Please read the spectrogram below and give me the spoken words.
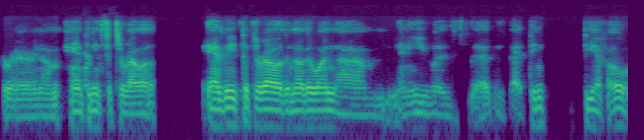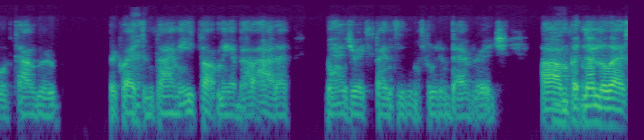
career. And um, Anthony Citarella, Anthony Citarella is another one, um, and he was, uh, I think, CFO of Tao Group for quite some time. He taught me about how to manage your expenses in food and beverage. Um, but nonetheless,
